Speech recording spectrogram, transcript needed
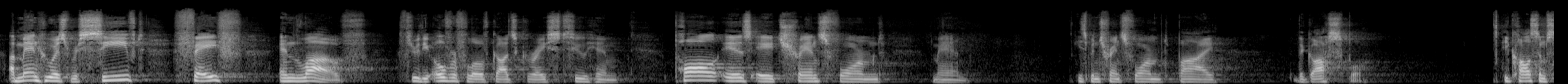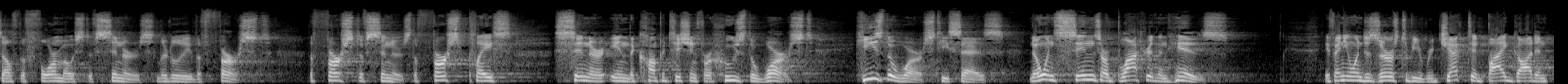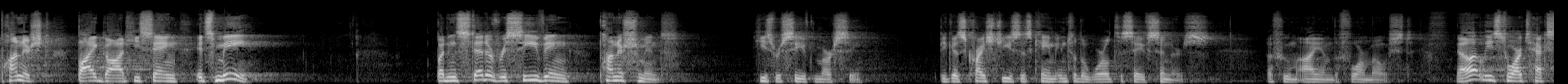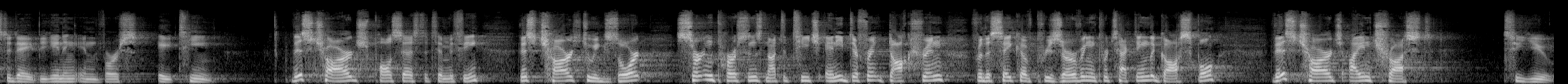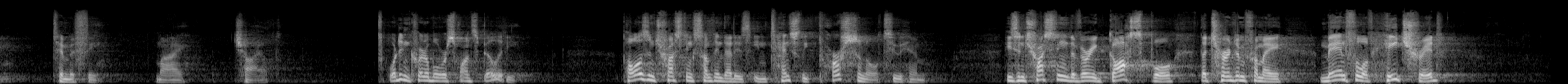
a man who has received faith and love through the overflow of God's grace to him. Paul is a transformed man. He's been transformed by the gospel. He calls himself the foremost of sinners, literally the first, the first of sinners, the first place sinner in the competition for who's the worst. He's the worst, he says. No one's sins are blacker than his. If anyone deserves to be rejected by God and punished by God, he's saying, It's me. But instead of receiving punishment, he's received mercy because Christ Jesus came into the world to save sinners, of whom I am the foremost. Now that leads to our text today, beginning in verse 18. This charge, Paul says to Timothy, this charge to exhort certain persons not to teach any different doctrine for the sake of preserving and protecting the gospel, this charge I entrust to you, Timothy, my child. What incredible responsibility. Paul is entrusting something that is intensely personal to him. He's entrusting the very gospel that turned him from a man full of hatred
